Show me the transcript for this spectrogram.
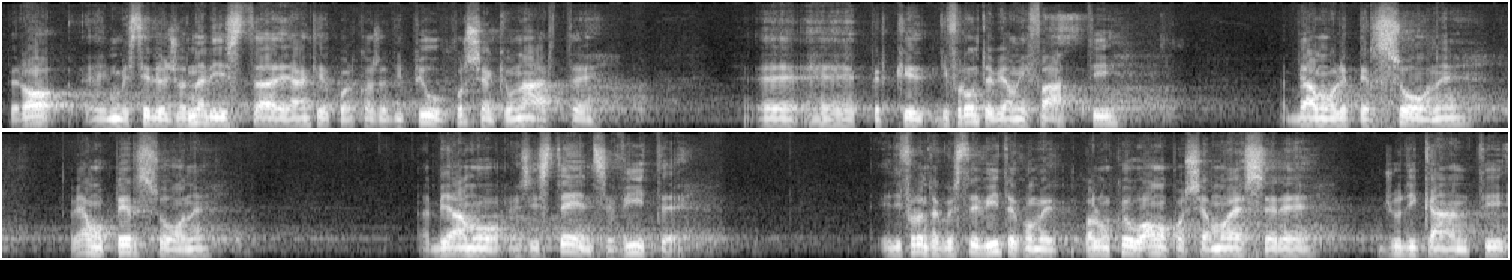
però eh, il mestiere del giornalista è anche qualcosa di più, forse anche un'arte, eh, eh, perché di fronte abbiamo i fatti, abbiamo le persone, abbiamo persone, abbiamo esistenze, vite, e di fronte a queste vite, come qualunque uomo, possiamo essere giudicanti,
